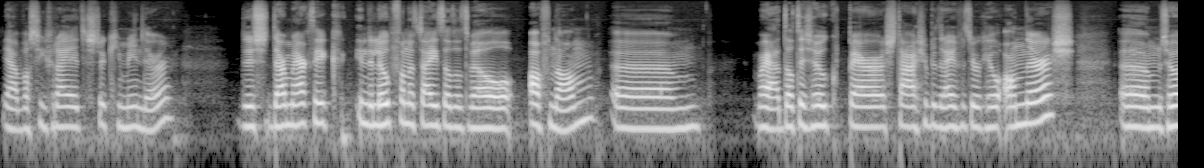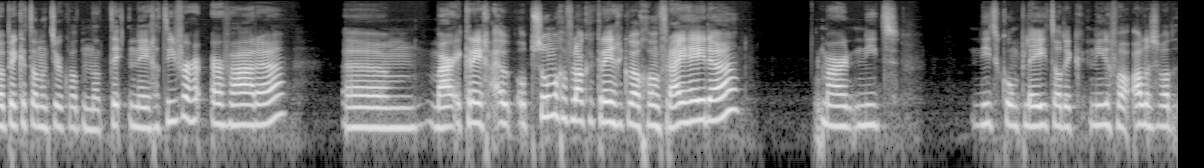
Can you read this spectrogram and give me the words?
ja, was die vrijheid een stukje minder. Dus daar merkte ik in de loop van de tijd dat het wel afnam. Ehm, maar ja, dat is ook per stagebedrijf natuurlijk heel anders. Ehm, zo heb ik het dan natuurlijk wat negatiever ervaren. Ehm, maar ik kreeg op sommige vlakken kreeg ik wel gewoon vrijheden. Maar niet, niet compleet dat ik in ieder geval alles wat,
